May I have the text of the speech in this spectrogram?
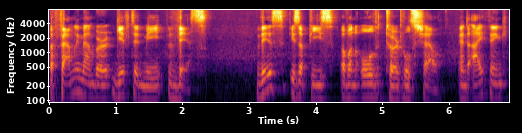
a family member gifted me this. This is a piece of an old turtle's shell and I think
